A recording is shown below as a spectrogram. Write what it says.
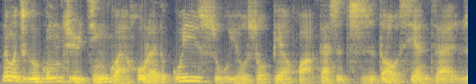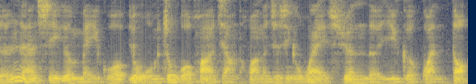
那么这个工具尽管后来的归属有所变化，但是直到现在仍然是一个美国用我们中国话讲的话呢，就是一个外宣的一个管道。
